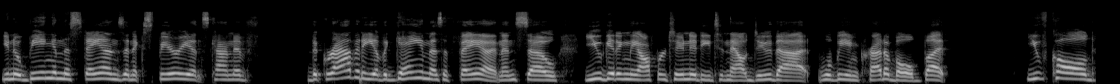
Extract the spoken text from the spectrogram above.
you know, being in the stands and experience kind of the gravity of a game as a fan. And so you getting the opportunity to now do that will be incredible. But you've called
